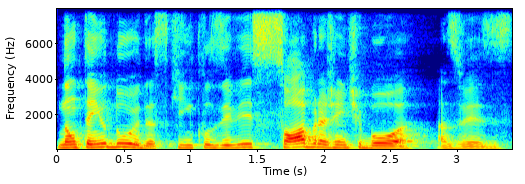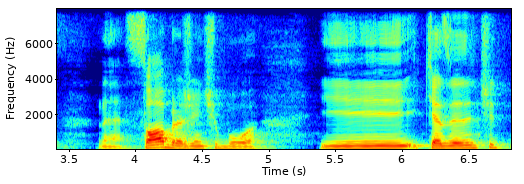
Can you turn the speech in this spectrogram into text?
não tenho dúvidas que inclusive sobra gente boa às vezes, né? Sobra gente boa e que às vezes a gente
